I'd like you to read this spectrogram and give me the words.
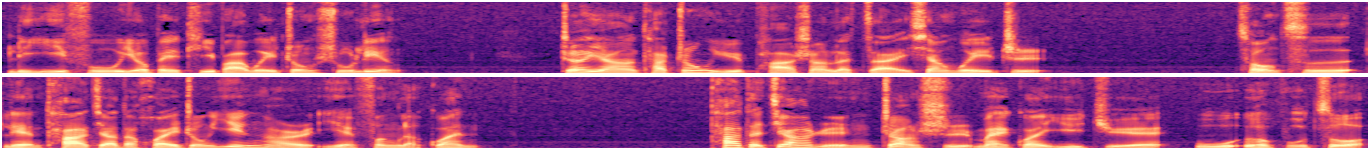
李义府又被提拔为中书令，这样他终于爬上了宰相位置。从此，连他家的怀中婴儿也封了官。他的家人仗势卖官鬻爵，无恶不作。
